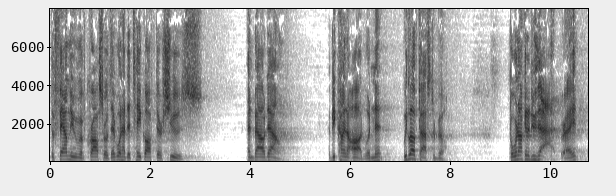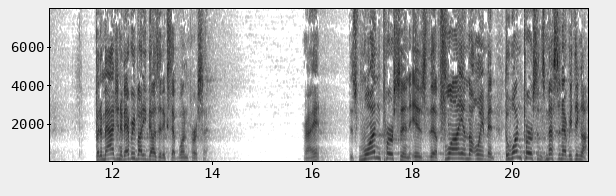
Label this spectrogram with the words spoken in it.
the family room of Crossroads, everyone had to take off their shoes and bow down. It'd be kind of odd, wouldn't it? We love Pastor Bill. But we're not going to do that, right? But imagine if everybody does it except one person. Right? This one person is the fly in the ointment. The one person's messing everything up.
